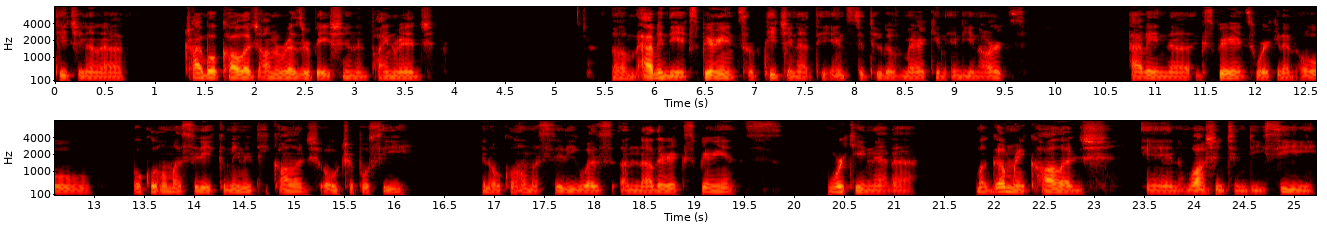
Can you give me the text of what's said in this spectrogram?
teaching at a tribal college on a reservation in Pine Ridge, um, having the experience of teaching at the Institute of American Indian Arts, having the experience working at o- Oklahoma City Community College, OCCC, in Oklahoma City was another experience. Working at a Montgomery College in Washington, D.C.,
